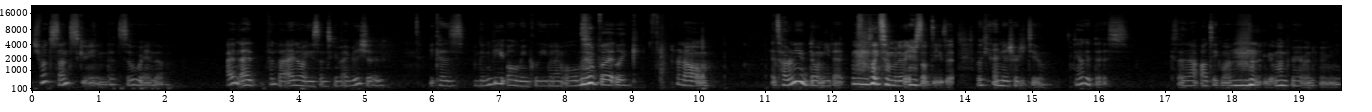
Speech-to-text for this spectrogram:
She wants sunscreen. That's so random. I, I, fun fact, I don't use sunscreen. I really should. Because I'm gonna be all wrinkly when I'm old, but like, I don't know. It's hard when you don't need it. like to motivate yourself to use it. Look, I need a charger too. I think I'll get this. So then I'll, I'll take one, get one for her, one for me.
